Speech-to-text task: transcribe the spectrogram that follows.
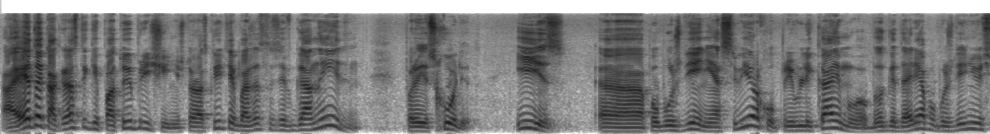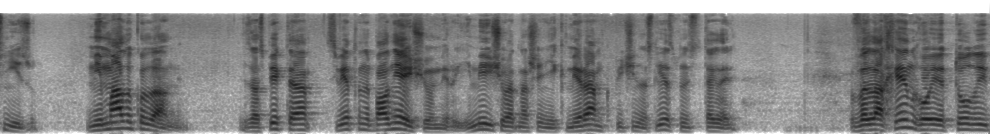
А это как раз-таки по той причине, что раскрытие божественности в Ганейден происходит из э, побуждения сверху, привлекаемого благодаря побуждению снизу. Мималу кулалмин. Из аспекта света наполняющего мира, имеющего отношение к мирам, к причинно-следственности и так далее. Велахен гоя толу и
